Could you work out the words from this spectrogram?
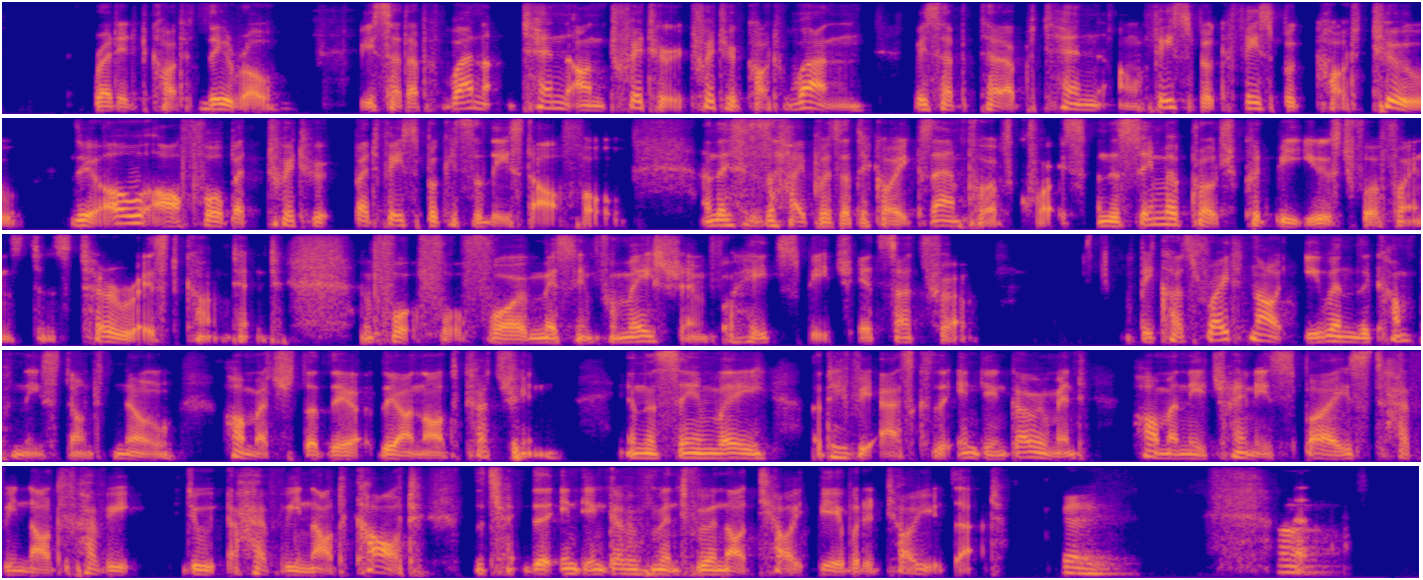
Reddit called zero. We set up one, 10 on Twitter. Twitter called one. We set up 10 on Facebook. Facebook called two they're all awful, but Twitter, but Facebook is the least awful. And this is a hypothetical example, of course. And the same approach could be used for, for instance, terrorist content, for, for, for misinformation, for hate speech, etc. Because right now, even the companies don't know how much that they, they are not catching. In the same way that if you ask the Indian government, how many Chinese spies have we not have we do have we not caught? The, the Indian government will not tell be able to tell you that. Okay. Uh,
